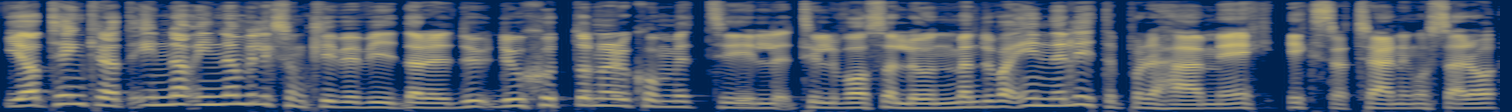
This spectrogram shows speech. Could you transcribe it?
jag tänker att innan, innan vi liksom kliver vidare, du, du är 17 när du kommer till, till Vasalund, men du var inne lite på det här med extra träning och så här, och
